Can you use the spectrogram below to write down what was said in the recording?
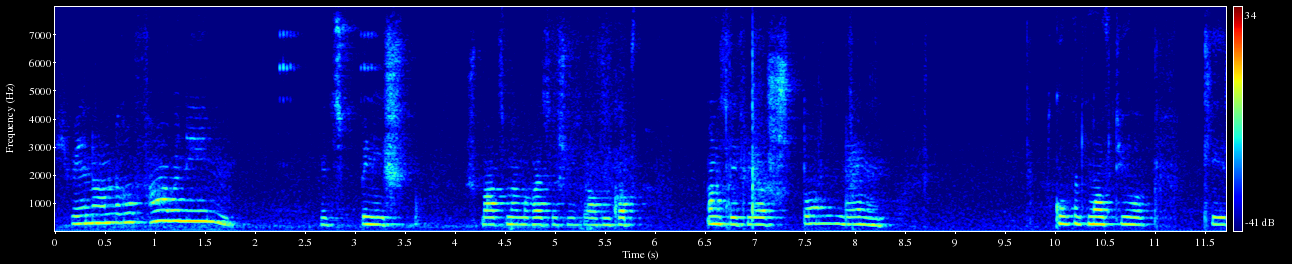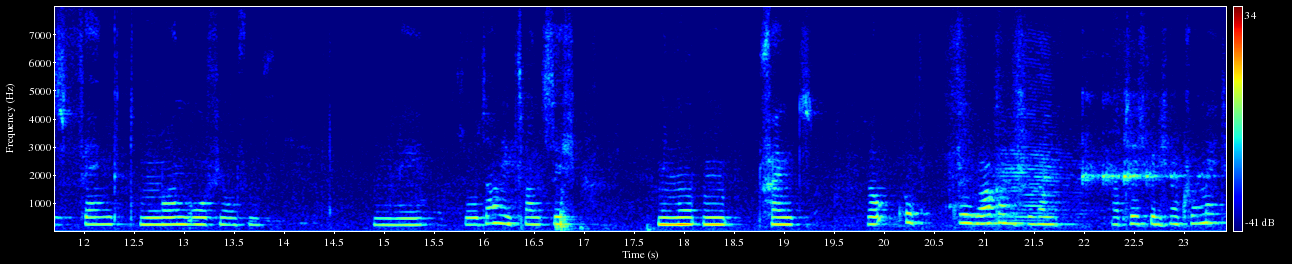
Ich will eine andere Farbe nehmen. Jetzt bin ich schwa- schwarz mit dem Reißverschluss auf dem Kopf. Und es wird wieder Stunden. Guck jetzt mal auf die Uhr. Okay, es fängt um 9.54 Uhr. Nee, so sagen die 20 Minuten fängt so. Oh, cool, war gar nicht so lang. Natürlich bin ich nur Crewmate.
